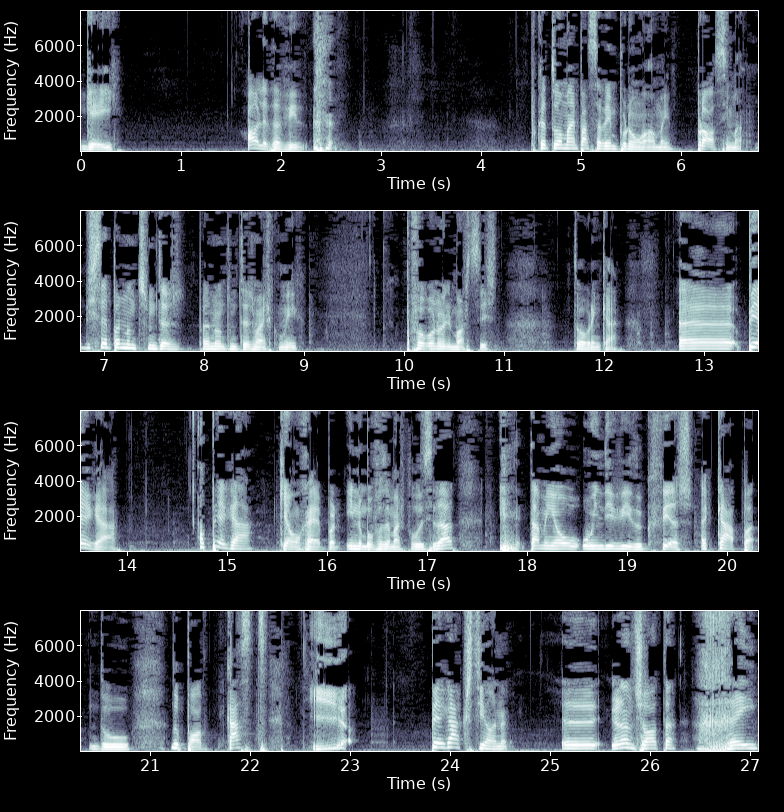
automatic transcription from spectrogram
gay? Olha, David. Porque a tua mãe passa bem por um homem. próxima. Isto é para não te meteres, para não te meteres mais comigo. Por favor, não lhe mostres isto. Estou a brincar. Uh, PH. O PH, que é um rapper, e não vou fazer mais publicidade, também é o, o indivíduo que fez a capa do, do podcast. Yeah. PH questiona: uh, Grande J, rei,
